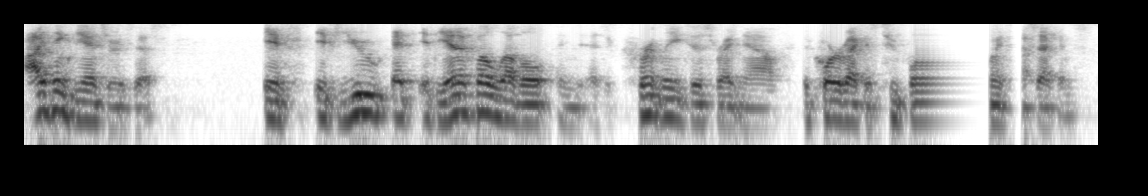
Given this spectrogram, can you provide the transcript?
I think the answer is this: if if you at, at, the NFL level and as it currently exists right now, the quarterback is 2.5 seconds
